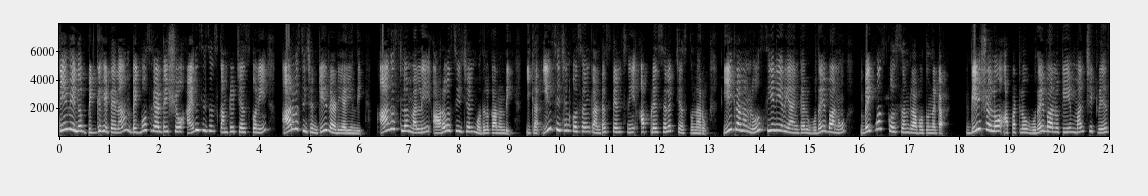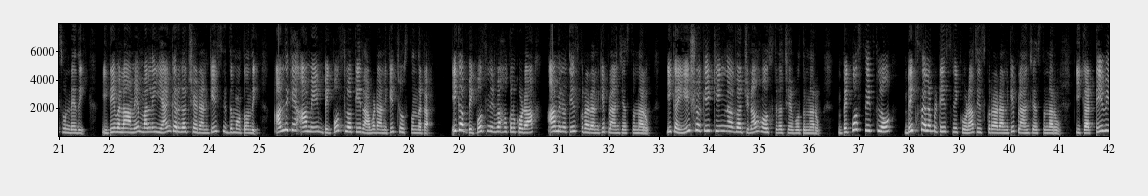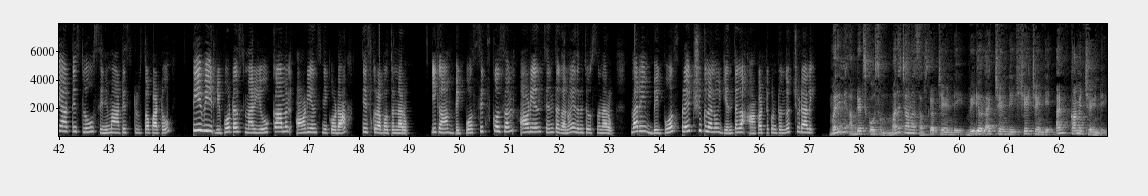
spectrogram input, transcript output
టీవీలో big hit అయిన Bigg Boss reality show ఐదు సీజన్స్ కంప్లీట్ చేసుకొని ఆరవ సీజన్కి రెడీ అయ్యింది. ఆగస్ట్లో మళ్ళీ ఆరవ సీజన్ మొదలు కానుంది. ఇక ఈ సీజన్ కోసం కంటెస్టెంట్స్ని అప్పుడే సెలెక్ట్ చేస్తున్నారు. ఈ క్రమంలో senior anchor Uday Bhanu Bigg Boss కోసం రాబోతుందట. ఢీ షోలో అప్పట్లో ఉదయ్ భానుకి మంచి క్రేజ్ ఉండేది. ఇటీవల ఆమె మళ్ళీ యాంకర్గా చేయడానికి సిద్ధమవుతోంది. అందుకే ఆమె బిగ్ బాస్లోకి రావడానికి చూస్తుందట. ఇక బిగ్ బాస్ నిర్వాహకులు కూడా ఆమెను తీసుకురావడానికి ప్లాన్ చేస్తున్నారు. ఇక ఈ షోకి కింగ్ నాగార్జున హోస్ట్గా చేయబోతున్నారు. బిగ్ బాస్ సిక్స్లో బిగ్ సెలబ్రిటీస్ని కూడా తీసుకురావడానికి ప్లాన్ చేస్తున్నారు. ఇక టీవీ ఆర్టిస్టులు సినిమా ఆర్టిస్టులతో పాటు టీవీ రిపోర్టర్స్ మరియు కామన్ ఆడియన్స్ని కూడా తీసుకురాబోతున్నారు. ఇక బిగ్ బాస్ సిక్స్ కోసం ఆడియన్స్ ఎంతగానో ఎదురు చూస్తున్నారు మరి బిగ్ బాస్ ప్రేక్షకులను ఎంతగా ఆకట్టుకుంటుందో చూడాలి. మరిన్ని అప్డేట్స్ కోసం మన ఛానల్ సబ్స్క్రైబ్ చేయండి వీడియో లైక్ చేయండి షేర్ చేయండి అండ్ కామెంట్ చేయండి.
